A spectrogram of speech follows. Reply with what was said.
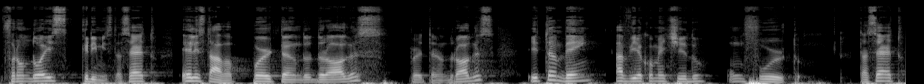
foram dois crimes, tá certo? Ele estava portando drogas, portando drogas e também havia cometido um furto, tá certo?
